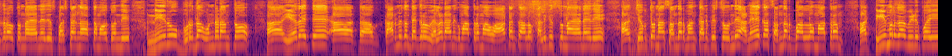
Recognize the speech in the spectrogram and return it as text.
ఎదురవుతున్నాయి అనేది స్పష్టంగా అర్థమవుతుంది. నీరు బురద ఉండడంతో ఏదైతే కార్మికుల దగ్గర వెళ్ళడానికి మాత్రం ఆ ఆటంకాలు కలిగిస్తున్నాయనేది చెబుతున్న సందర్భం కనిపిస్తుంది. అనేక సందర్భాల్లో మాత్రం ఆ టీములుగా విడిపోయి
